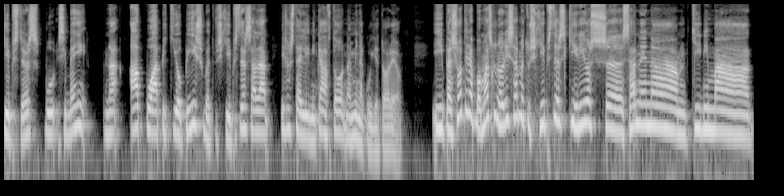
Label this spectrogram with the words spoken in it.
hipsters που σημαίνει να αποαπικιοποιήσουμε τους hipsters αλλά ίσως στα ελληνικά αυτό να μην ακούγεται ωραίο. Οι περισσότεροι από εμάς γνωρίσαμε τους hipsters κυρίως ε, σαν ένα κίνημα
